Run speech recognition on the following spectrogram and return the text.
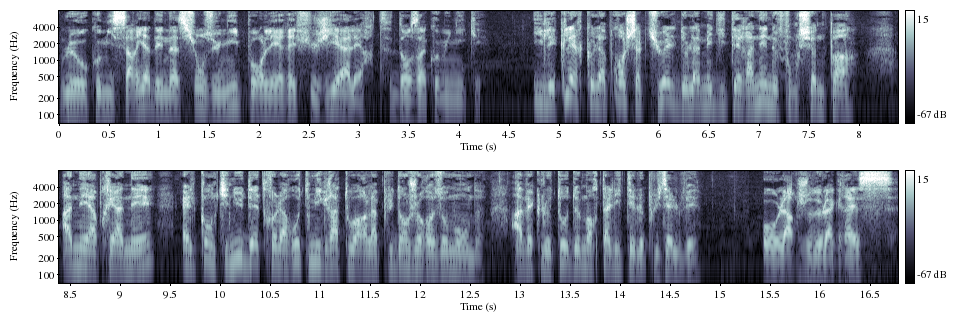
le Haut Commissariat des Nations Unies pour les réfugiés alerte dans un communiqué. Il est clair que l'approche actuelle de la Méditerranée ne fonctionne pas. Année après année, elle continue d'être la route migratoire la plus dangereuse au monde, avec le taux de mortalité le plus élevé. Au large de la Grèce,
